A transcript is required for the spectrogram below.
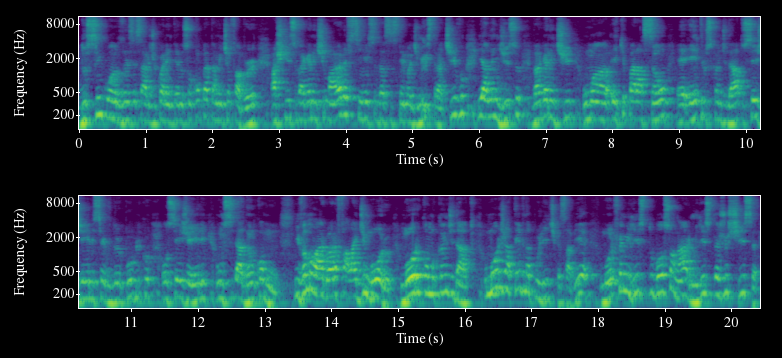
dos cinco anos necessários de quarentena, eu sou completamente a favor, acho que isso vai garantir maior eficiência do sistema administrativo, e além disso, vai garantir uma equiparação é, entre os candidatos, seja ele servidor público ou seja ele um cidadão comum. E vamos lá agora falar de Moro. Moro como candidato. O Moro já teve na política, sabia? O Moro foi ministro do Bolsonaro, ministro da Justiça.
